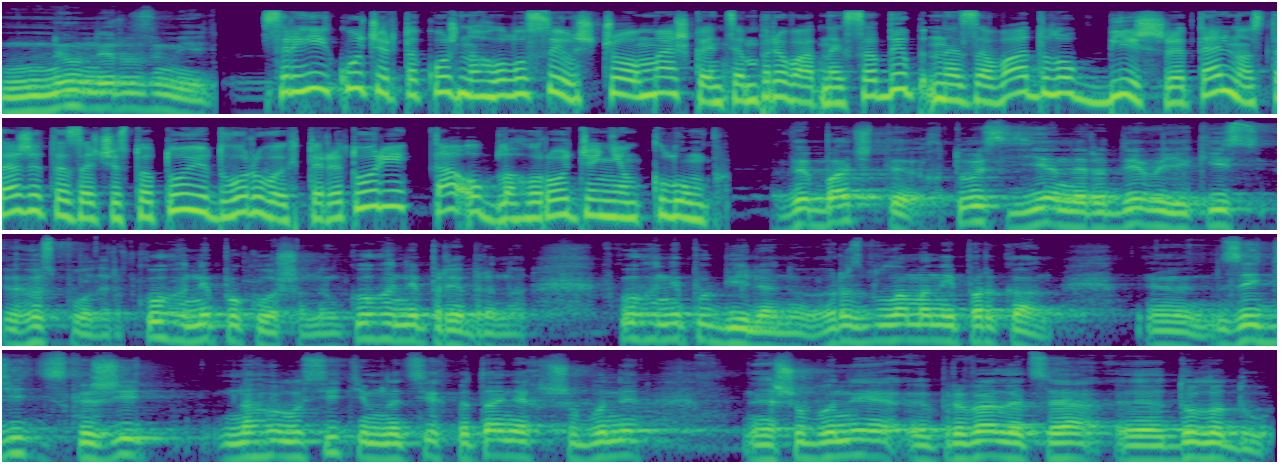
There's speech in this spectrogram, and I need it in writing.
Ну, не розуміють. Сергій Кучер також наголосив, що мешканцям приватних садиб не завадило б більш ретельно стежити за чистотою дворових територій та облагородженням клумб. Ви бачите, хтось є нерадивий якийсь господар, в кого не покошено, в кого не прибрано, в кого не побіляно, розламаний паркан. Е, Зайдіть, скажіть, наголосіть їм на цих питаннях, щоб вони, е, щоб вони е, привели це е, до ладу.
